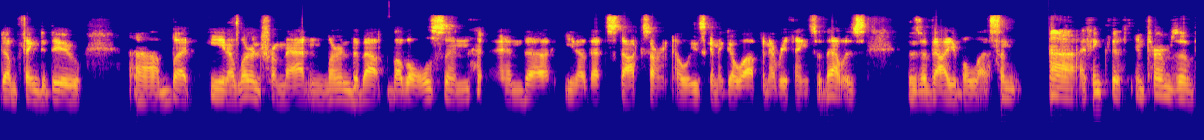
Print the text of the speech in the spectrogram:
dumb thing to do. Um, but you know, learned from that and learned about bubbles and and uh, you know that stocks aren't always going to go up and everything. So that was was a valuable lesson. Uh, I think that in terms of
